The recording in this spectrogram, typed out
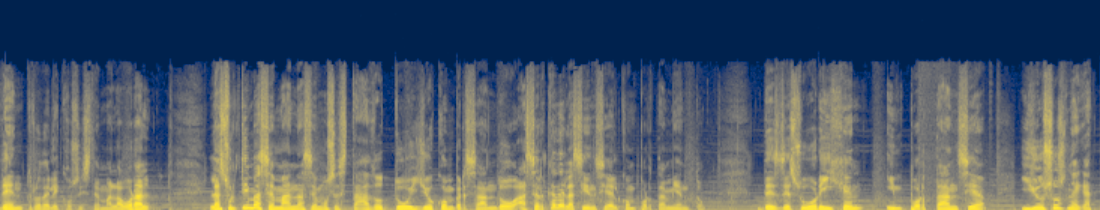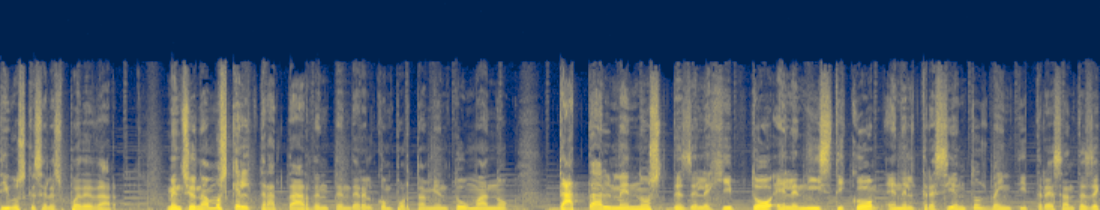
dentro del ecosistema laboral. Las últimas semanas hemos estado tú y yo conversando acerca de la ciencia del comportamiento, desde su origen, importancia y usos negativos que se les puede dar. Mencionamos que el tratar de entender el comportamiento humano data al menos desde el Egipto helenístico en el 323 a.C.,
